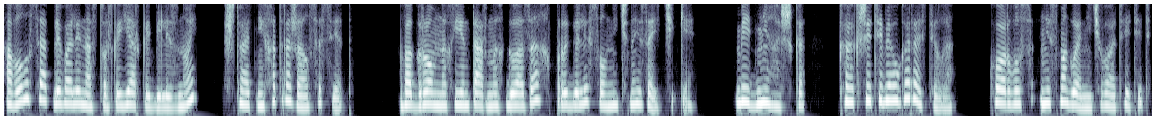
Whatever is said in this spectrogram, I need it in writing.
а волосы отливали настолько яркой белизной, что от них отражался свет. В огромных янтарных глазах прыгали солнечные зайчики. «Бедняжка, как же тебя угораздило!» Корвус не смогла ничего ответить.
